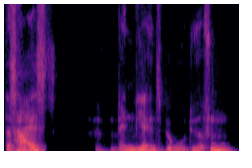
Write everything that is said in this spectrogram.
Das heißt, wenn wir ins Büro dürfen,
